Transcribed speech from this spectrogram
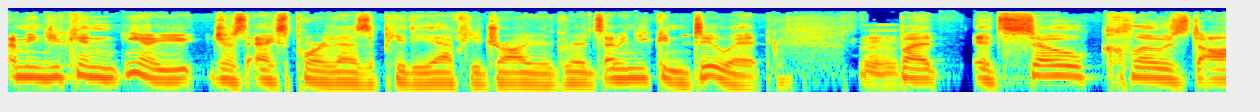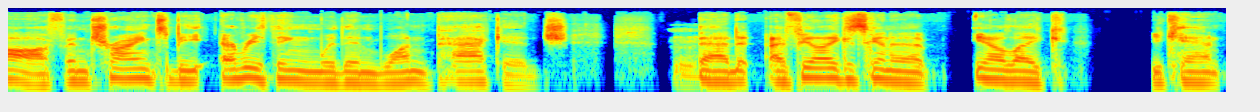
I mean, you can, you know, you just export it as a PDF, you draw your grids. I mean, you can do it, Mhm. but it's so closed off and trying to be everything within one package Mhm. that I feel like it's going to, you know, like you can't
